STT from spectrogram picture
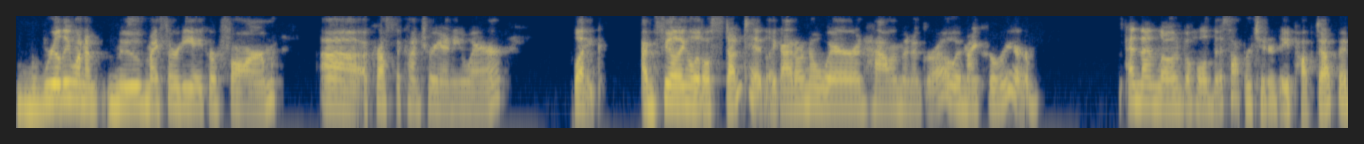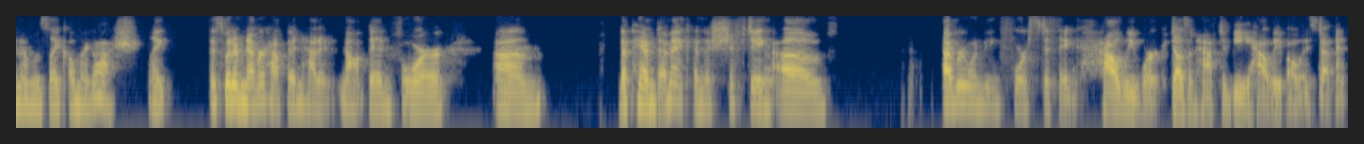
really want to move my 30 acre farm uh, across the country anywhere. Like I'm feeling a little stunted. Like I don't know where and how I'm going to grow in my career. And then lo and behold, this opportunity popped up, and I was like, oh my gosh, like this would have never happened had it not been for um, the pandemic and the shifting of everyone being forced to think how we work doesn't have to be how we've always done it.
